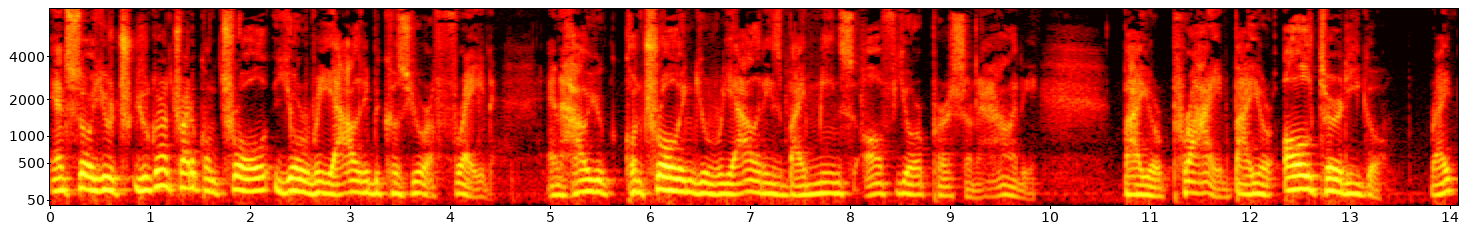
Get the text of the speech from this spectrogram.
And so you're you're going to try to control your reality because you're afraid and how you're controlling your realities by means of your personality, by your pride, by your altered ego, right?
